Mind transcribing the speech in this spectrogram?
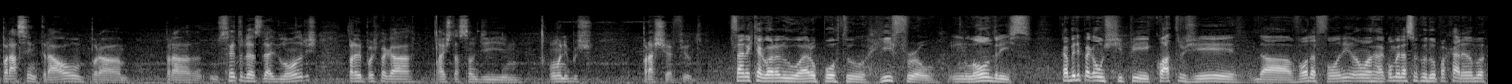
para Central, para para o centro da cidade de Londres, para depois pegar a estação de ônibus para Sheffield. Saindo aqui agora do aeroporto Heathrow, em Londres, Acabei de pegar um chip 4G da Vodafone, é uma recomendação que eu dou pra caramba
